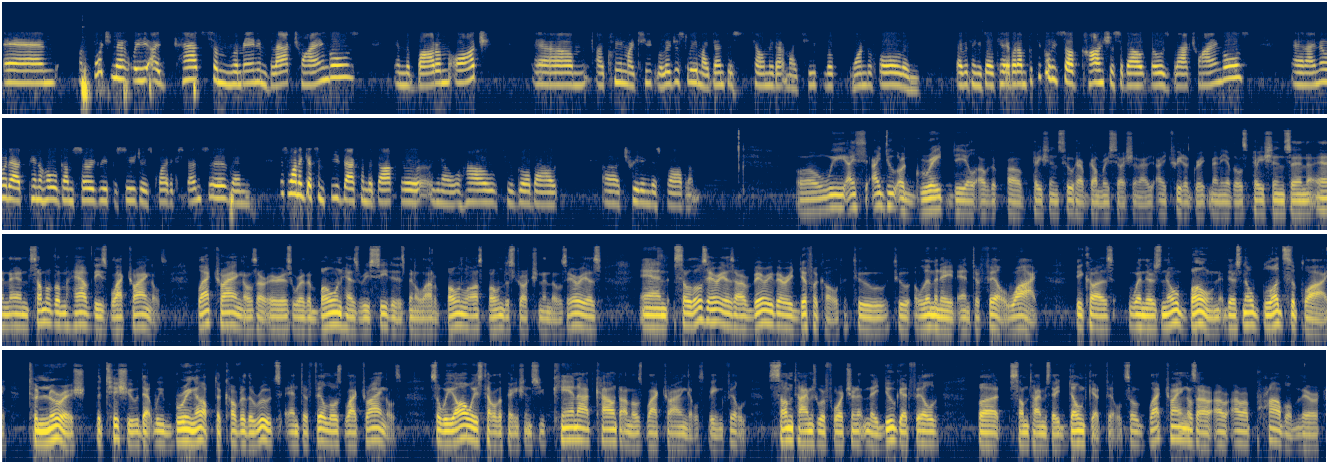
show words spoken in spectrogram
and unfortunately, I had some remaining black triangles in the bottom arch. Um, I clean my teeth religiously. My dentists tell me that my teeth look wonderful and everything is okay, but I'm particularly self conscious about those black triangles. And I know that pinhole gum surgery procedure is quite expensive, and just want to get some feedback from the doctor, you know, how to go about uh, treating this problem. Uh, we, I, I do a great deal of the of patients who have gum recession. I, I treat a great many of those patients, and, and, and some of them have these black triangles. Black triangles are areas where the bone has receded. There's been a lot of bone loss, bone destruction in those areas. And so those areas are very, very difficult to, to eliminate and to fill. Why? Because when there's no bone, there's no blood supply to nourish the tissue that we bring up to cover the roots and to fill those black triangles. So we always tell the patients you cannot count on those black triangles being filled. Sometimes we're fortunate and they do get filled, but sometimes they don't get filled. So black triangles are, are, are a problem. They're,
